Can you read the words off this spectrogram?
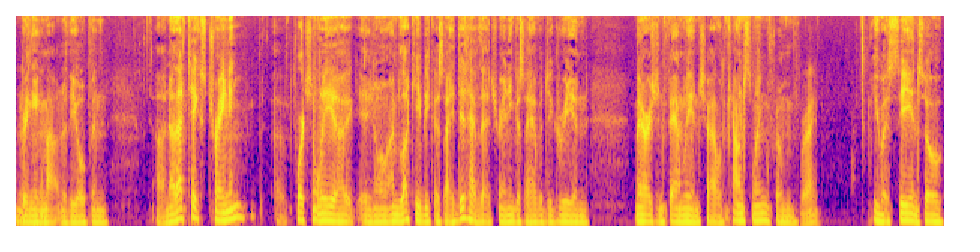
bringing them out into the open. Uh, now that takes training. Uh, fortunately, uh, you know, I'm lucky because I did have that training because I have a degree in marriage and family and child counseling from Right. USC, and so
